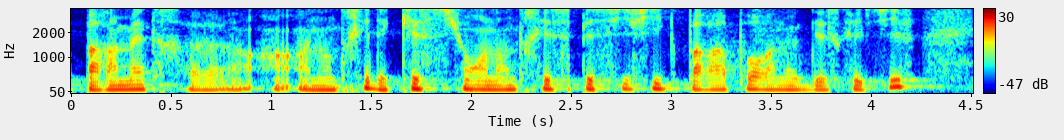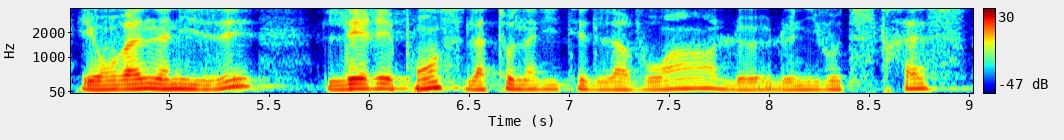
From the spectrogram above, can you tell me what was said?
paramètres euh, en, entrée, des questions en entrée spécifiques par rapport à notre descriptif, et on va analyser les réponses, la tonalité de la voix, le, niveau de stress.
